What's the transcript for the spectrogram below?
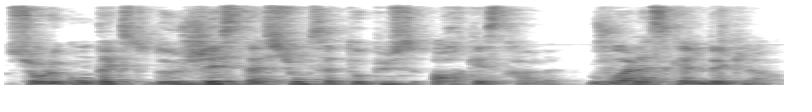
sur le contexte de gestation de cet opus orchestral. Voilà ce qu'elle déclare.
